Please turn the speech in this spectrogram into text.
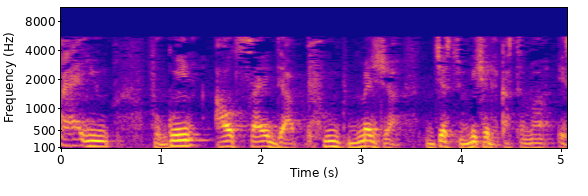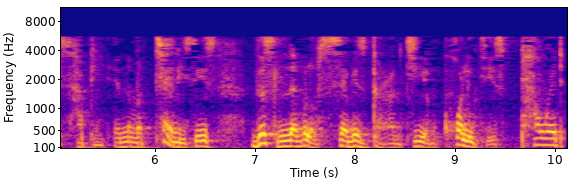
fire you for going outside the approved measure just to make sure the customer is happy. And number 10, he says this level of service guarantee and quality is powered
